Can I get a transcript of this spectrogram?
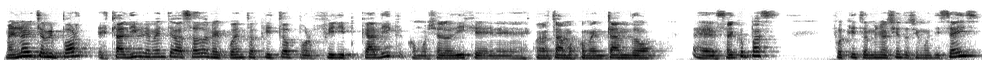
Minority Report está libremente basado en el cuento escrito por Philip K. Dick, como ya lo dije eh, cuando estábamos comentando eh, Psychopath. Fue escrito en 1956,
